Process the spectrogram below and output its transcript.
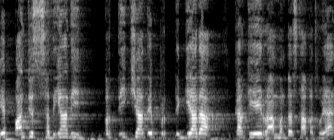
ਇਹ ਪੰਜ ਸਦੀਆਂ ਦੀ ਪ੍ਰਤੀਕਸ਼ਾ ਤੇ ਪ੍ਰਤੀਗਿਆ ਦਾ ਕਰਕੇ ਇਹ ਰਾਮ ਮੰਦਰ ਸਥਾਪਿਤ ਹੋਇਆ।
